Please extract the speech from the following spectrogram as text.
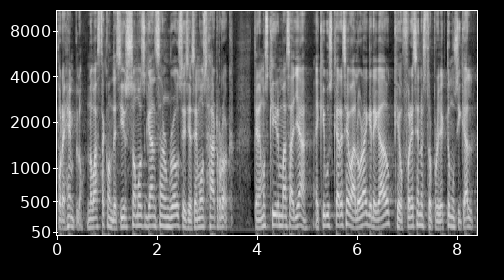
Por ejemplo, no basta con decir somos Guns N' Roses y hacemos hard rock. tenemos que ir más allá, hay que buscar ese valor agregado que ofrece nuestro proyecto musical,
